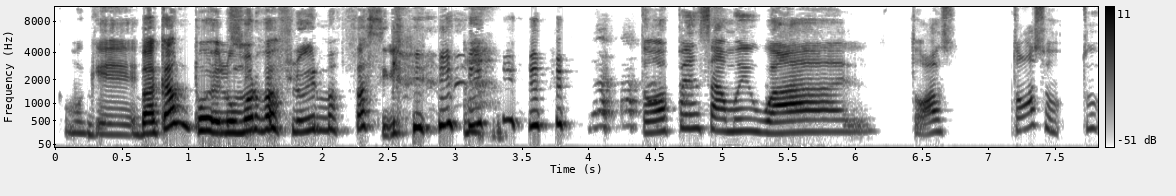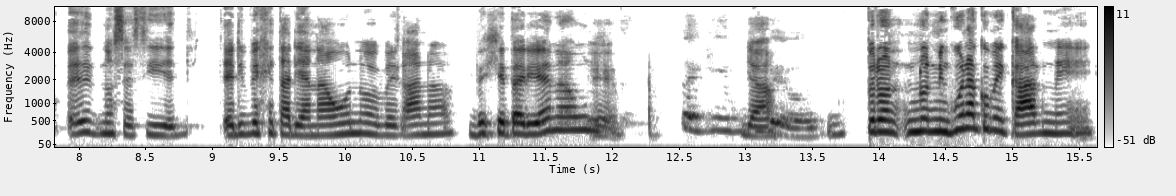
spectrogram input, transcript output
Como que Bacán, pues el humor va a fluir más fácil. todos pensamos igual, todas, todas son, tú, eh, no sé si eres vegetariana aún o vegana, Vegetariana aún. eh, ya, pero no, ninguna come carne,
